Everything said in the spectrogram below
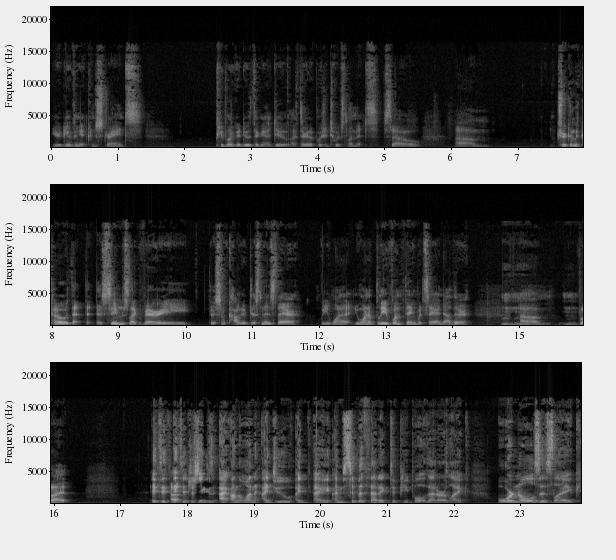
you're giving it constraints. People are gonna do what they're gonna do. Like they're gonna push it to its limits. So, um, tricking the code that, that that seems like very there's some cognitive dissonance there. Where you wanna you wanna believe one thing but say another. Mm-hmm. Um, mm-hmm. But it's it's, uh, it's interesting because on the one I do I, I I'm sympathetic to people that are like ordinals is like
